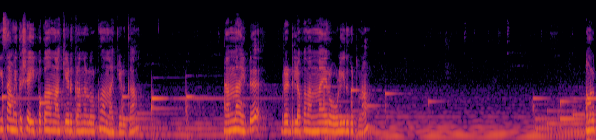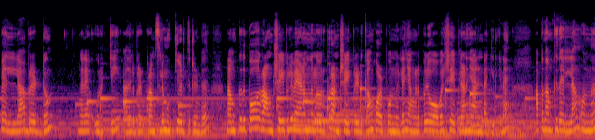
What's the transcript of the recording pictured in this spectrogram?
ഈ സമയത്ത് ഷേപ്പൊക്കെ നന്നാക്കി എടുക്കണം എന്നുള്ളവർക്ക് നന്നാക്കി എടുക്കാം. നന്നായിട്ട് ബ്രെഡിലൊക്കെ നന്നായി റോൾ ചെയ്ത് കിട്ടണം. നമ്മളിപ്പോൾ എല്ലാ ബ്രെഡും ഇങ്ങനെ ഉരുട്ടി അതിൽ ബ്രെഡ് ക്രംസിൽ മുക്കിയെടുത്തിട്ടുണ്ട് നമുക്കിതിപ്പോൾ റൗണ്ട് ഷേപ്പിൽ വേണം എന്നുള്ളവർക്ക് റൗണ്ട് ഷേപ്പിൽ എടുക്കാം കുഴപ്പമൊന്നുമില്ല. ഞങ്ങളിപ്പോൾ ഒരു ഓവൽ ഷേപ്പിലാണ് ഞാൻ ഉണ്ടാക്കിയിരിക്കുന്നത് അപ്പോൾ നമുക്കിതെല്ലാം ഒന്ന്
